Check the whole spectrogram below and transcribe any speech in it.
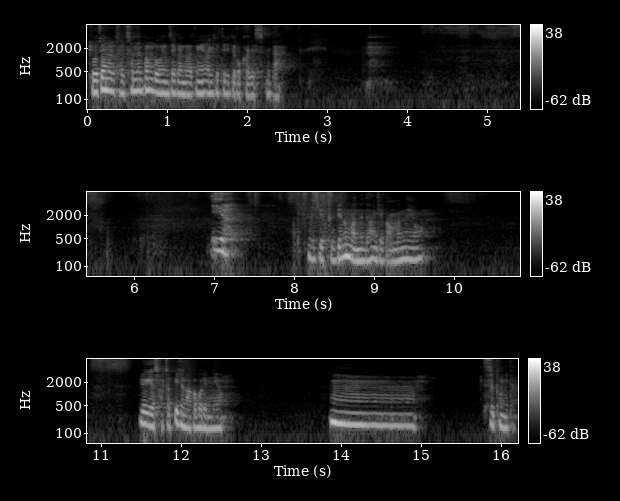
조점을 잘 찾는 방법은 제가 나중에 알려드리도록 하겠습니다. 이야, 이게 두 개는 맞는데 한 개가 안 맞네요. 여기가 살짝 삐져나가 버렸네요. 음, 슬픕니다.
